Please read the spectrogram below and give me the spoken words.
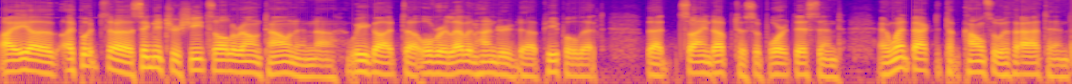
I, uh, I put uh, signature sheets all around town and uh, we got uh, over 1,100 uh, people that, that signed up to support this and, and went back to council with that. And,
